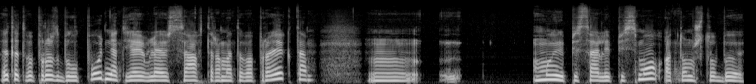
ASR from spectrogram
Этот вопрос был поднят, я являюсь автором этого проекта. Мы писали письмо о том, чтобы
